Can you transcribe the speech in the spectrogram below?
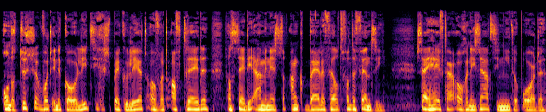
Ondertussen wordt in de coalitie gespeculeerd over het aftreden van CDA-minister Ank Bijleveld van Defensie. Zij heeft haar organisatie niet op orde,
